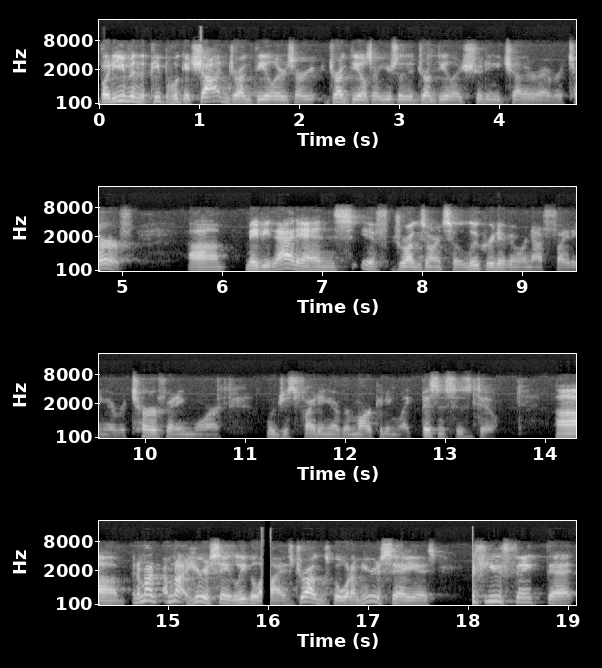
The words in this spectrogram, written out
but even the people who get shot in drug dealers or drug deals are usually the drug dealers shooting each other over turf. Um, maybe that ends if drugs aren't so lucrative and we're not fighting over turf anymore. We're just fighting over marketing like businesses do. Um, and I'm not, I'm not here to say legalize drugs, but what I'm here to say is if you think that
